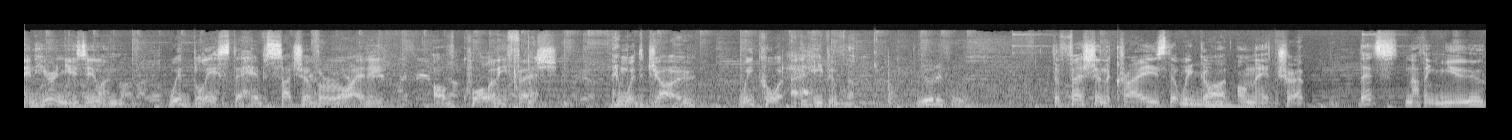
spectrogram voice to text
And here in New Zealand, we're blessed to have such a variety of quality fish. And with Joe, we caught a heap of them. Beautiful. The fish and the crays that we got mm. on that trip, that's nothing new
